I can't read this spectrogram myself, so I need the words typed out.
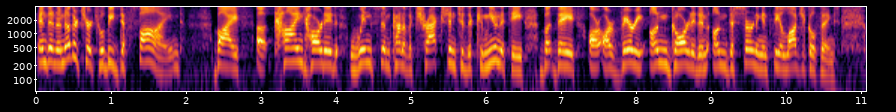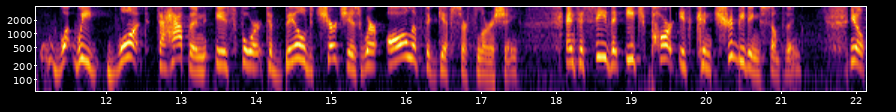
And then another church will be defined by uh, a kind hearted, winsome kind of attraction to the community, but they are, are very unguarded and undiscerning in theological things. What we want to happen is for to build churches where all of the gifts are flourishing and to see that each part is contributing something. You know,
